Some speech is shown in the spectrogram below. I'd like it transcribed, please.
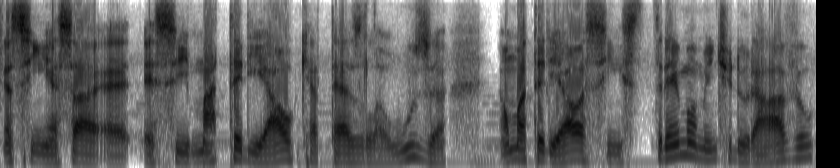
assim, essa, é, esse material que a Tesla usa é um material assim extremamente durável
